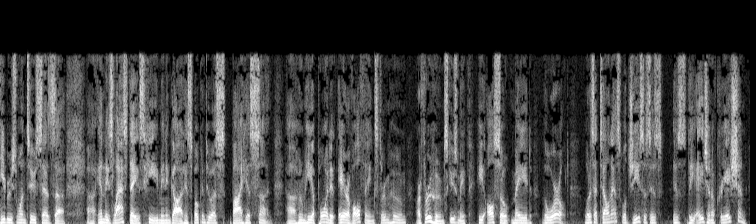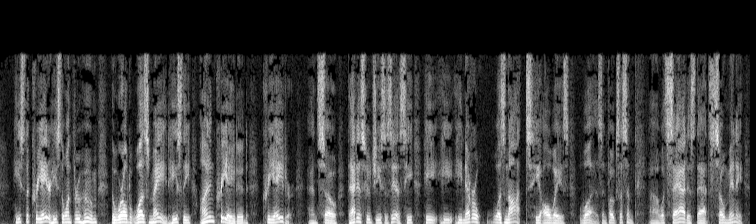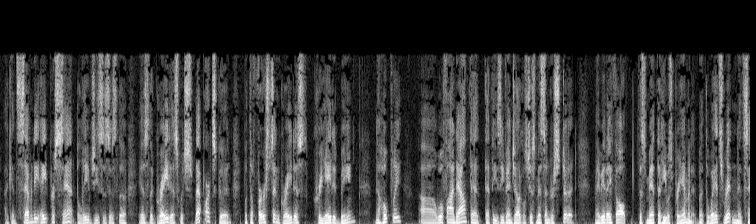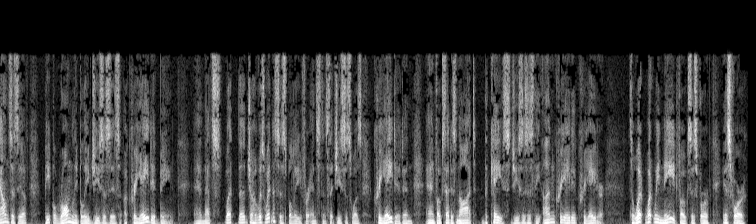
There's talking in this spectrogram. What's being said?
Hebrews 1 2 says, uh, uh, In these last days, He, meaning God, has spoken to us by His Son, uh, whom He appointed heir of all things, through whom, or through whom, excuse me, He also made the world. What is that telling us? Well, Jesus is, is the agent of creation. He's the creator. He's the one through whom the world was made. He's the uncreated creator. And so that is who Jesus is. He he he he never was not. He always was. And folks, listen. Uh, what's sad is that so many, again, seventy-eight percent believe Jesus is the is the greatest. Which that part's good, but the first and greatest created being. Now, hopefully, uh, we'll find out that, that these evangelicals just misunderstood. Maybe they thought this meant that he was preeminent, but the way it's written, it sounds as if people wrongly believe Jesus is a created being. And that's what the Jehovah's Witnesses believe, for instance, that Jesus was created. And, and folks, that is not the case. Jesus is the uncreated creator. So what, what we need, folks, is for, is for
